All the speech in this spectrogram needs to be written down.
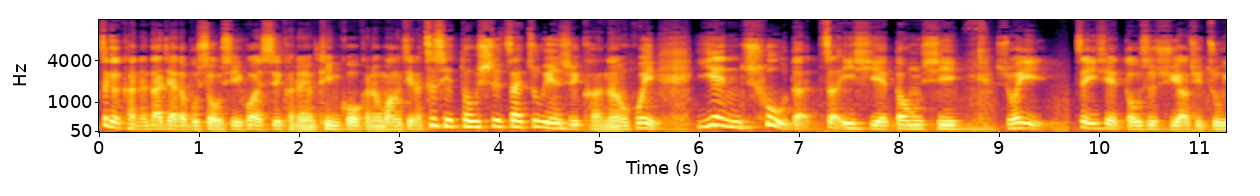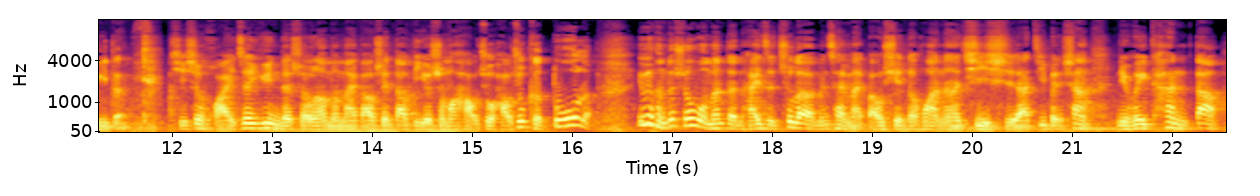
这个可能大家都不熟悉，或者是可能有听过，可能忘记了。这些都是在住院时可能会验出的这一些东西，所以。这一些都是需要去注意的。其实怀着孕的时候呢，我们买保险到底有什么好处？好处可多了。因为很多时候我们等孩子出了门才买保险的话呢，其实啊，基本上你会看到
